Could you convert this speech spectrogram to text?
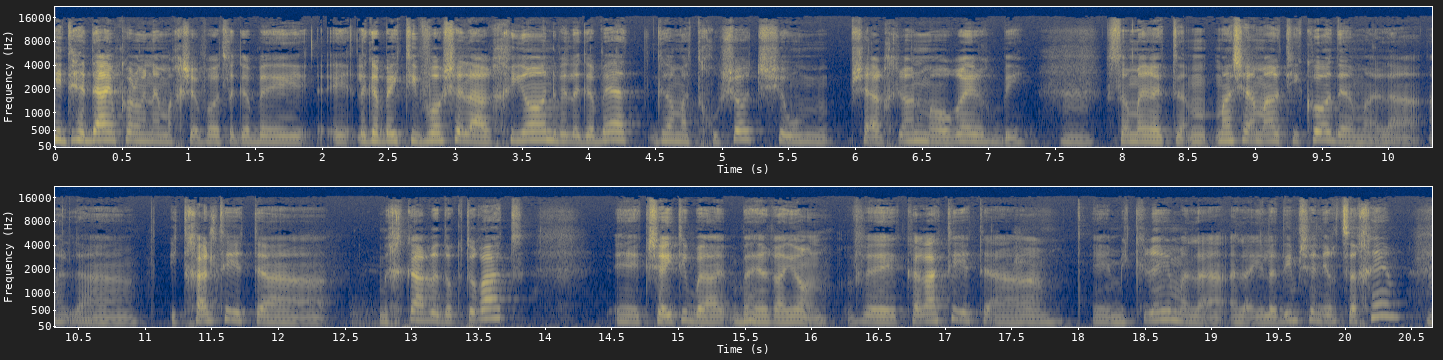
הדהדה עם כל מיני מחשבות לגבי, לגבי טיבו של הארכיון ולגבי גם התחושות שהוא, שהארכיון מעורר בי. Mm. זאת אומרת, מה שאמרתי קודם על ה, על ה... התחלתי את המחקר לדוקטורט אה, כשהייתי בהיריון, וקראתי את המקרים על, ה, על הילדים שנרצחים, mm-hmm.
